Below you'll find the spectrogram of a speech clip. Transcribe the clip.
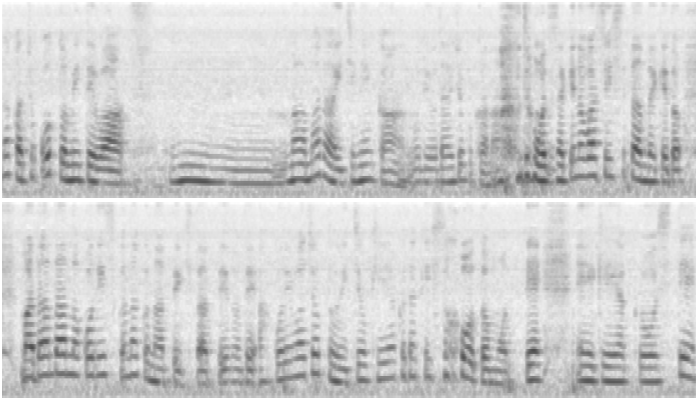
なんかちょこっと見てはうんまあまだ1年間無料大丈夫かな と思って先延ばししてたんだけど、まあ、だんだん残り少なくなってきたっていうのであこれはちょっと一応契約だけしとこうと思って、えー、契約をして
